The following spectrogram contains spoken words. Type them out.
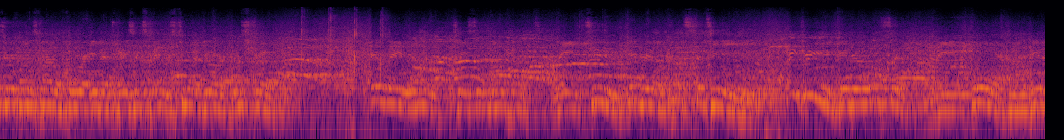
final for event 26 men's 200 yard breaststroke. In lane 1, Jason Monfort. Lane 2, Gabriel Constantini. Lane 3, Gabriel Wilson. Lane 4, Kyle Peterson.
